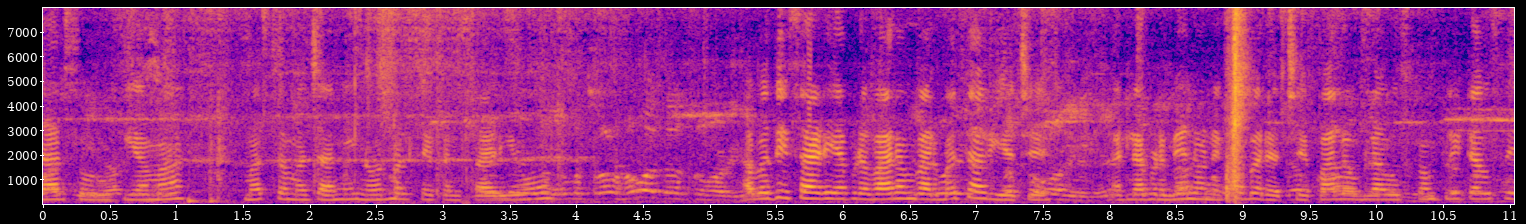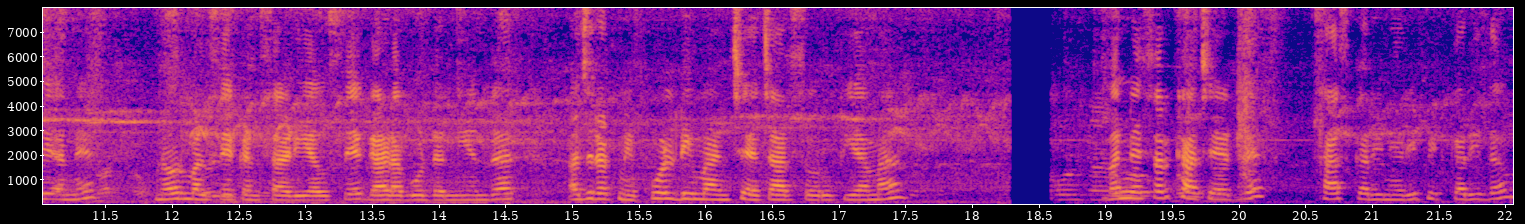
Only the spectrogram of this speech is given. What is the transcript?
ચારસો રૂપિયામાં. મસ્ત મજાની નોર્મલ સેકન્ડ સાડીઓ. આ બધી સાડી આપણે વારંવાર બતાવીએ છીએ. એટલે આપણે બહેનોને ખબર જ છે પાલો બ્લાઉઝ કમ્પ્લીટ આવશે અને નોર્મલ સેકન્ડ સાડી આવશે ગાળા બોર્ડરની અંદર. અજરકની ફૂલ ડિમાન્ડ છે ચારસો રૂપિયામાં. બંને સરખા છે એટલે ખાસ કરીને રિપીટ કરી દઉં.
